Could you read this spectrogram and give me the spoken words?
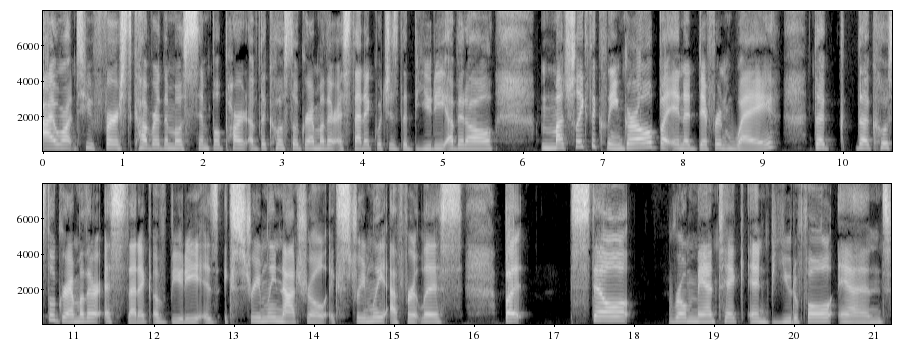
I want to first cover the most simple part of the coastal grandmother aesthetic, which is the beauty of it all. Much like the clean girl, but in a different way, the the coastal grandmother aesthetic of beauty is extremely natural, extremely effortless, but still romantic and beautiful and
